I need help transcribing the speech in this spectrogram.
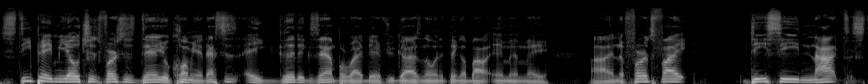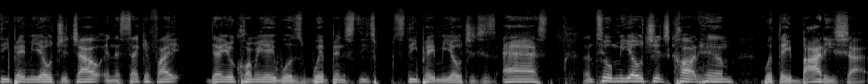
Stipe Miocic versus Daniel Cormier. That's just a good example right there. If you guys know anything about MMA, uh, in the first fight, DC knocked Stipe Miocic out. In the second fight, Daniel Cormier was whipping Stipe Miocic's ass until Miocic caught him with a body shot.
